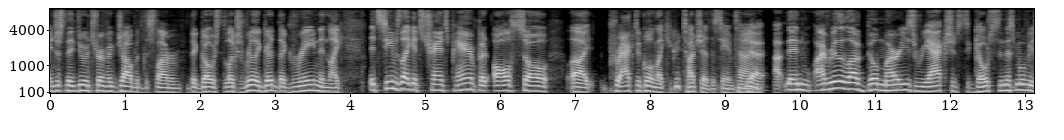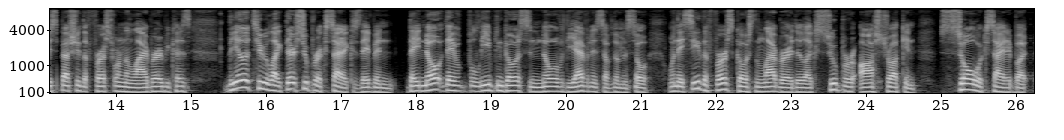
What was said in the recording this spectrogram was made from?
And just they do a terrific job with the slimer, the ghost. It looks really good. The green and like it seems like it's transparent, but also uh, practical and like you could touch it at the same time. Yeah, uh, and I really love Bill Murray's reactions to ghosts in this movie, especially the first one in the library, because the other two, like, they're super excited because they've been, they know, they've believed in ghosts and know of the evidence of them, and so when they see the first ghost in the library, they're like super awestruck and so excited. But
